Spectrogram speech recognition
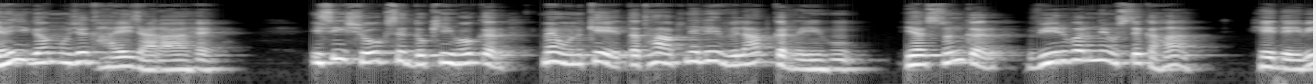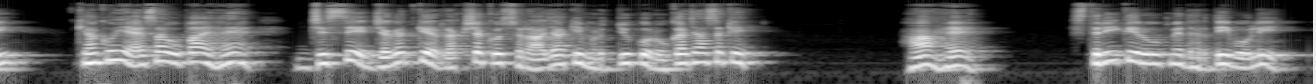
यही गम मुझे खाए जा रहा है। इसी शोक से दुखी होकर मैं उनके तथा अपने लिए विलाप कर रही हूँ। यह सुनकर वीरवर ने उससे कहा, हे देवी क्या कोई ऐसा उपाय है जिससे जगत के रक्षक उस राजा की मृत्यु को रोका जा सके? हाँ, है। स्त्री के रूप में धरती बोली,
